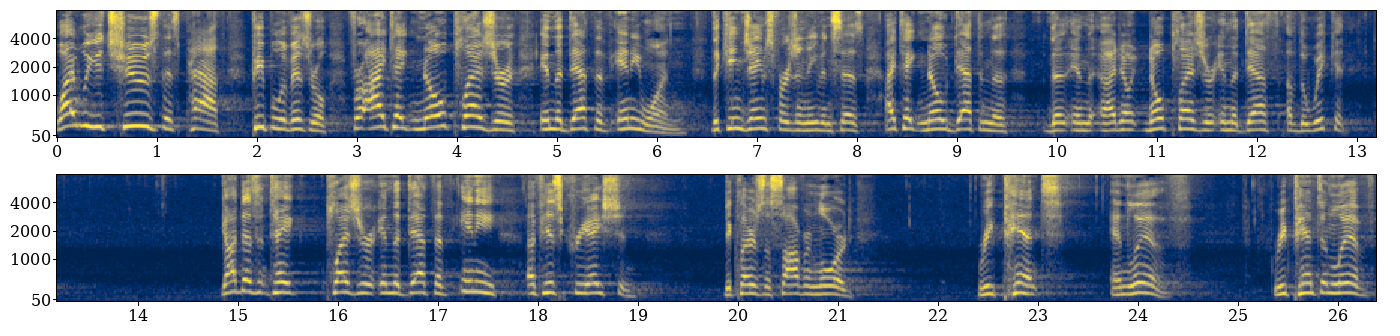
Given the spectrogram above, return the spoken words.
Why will you choose this path, people of Israel? For I take no pleasure in the death of anyone. The King James Version even says, I take no death in the, the, in the, I don't no pleasure in the death of the wicked. God doesn't take pleasure in the death of any of his creation, declares the sovereign Lord. Repent and live. Repent and live.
